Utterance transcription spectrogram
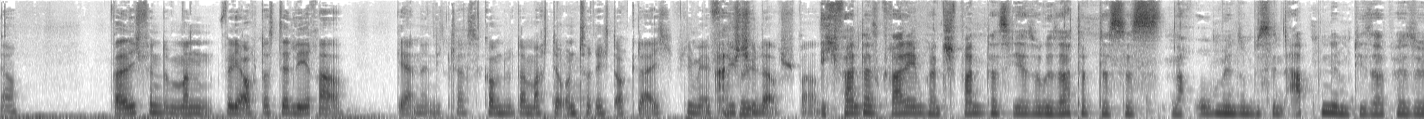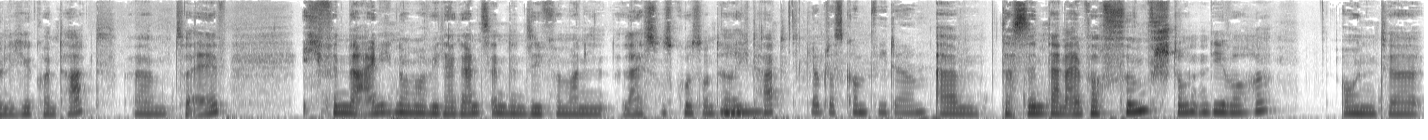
ja, weil ich finde, man will ja auch, dass der Lehrer gerne in die Klasse kommt und dann macht der Unterricht auch gleich viel mehr für also die Schüler Spaß. Ich fand das gerade eben ganz spannend, dass ihr so gesagt habt, dass es nach oben hin so ein bisschen abnimmt, dieser persönliche Kontakt ähm, zu elf. Ich finde eigentlich nochmal wieder ganz intensiv, wenn man Leistungskursunterricht mhm. hat. Ich glaube, das kommt wieder. Ähm, das sind dann einfach fünf Stunden die Woche und äh,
